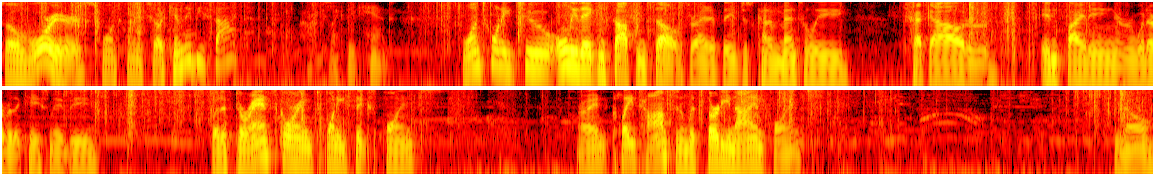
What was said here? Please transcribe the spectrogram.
So Warriors, 122. Can they be stopped? I don't feel like they can't. 122, only they can stop themselves, right? If they just kind of mentally check out or infighting or whatever the case may be. But if Durant scoring 26 points, right? Klay Thompson with 39 points. You know,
